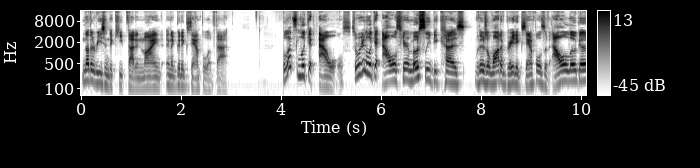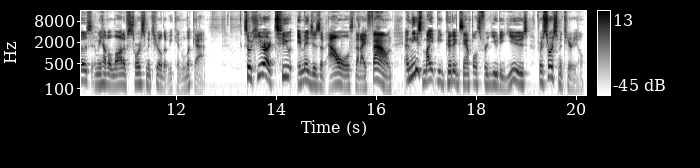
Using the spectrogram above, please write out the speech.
Another reason to keep that in mind and a good example of that. But let's look at owls. So we're gonna look at owls here mostly because there's a lot of great examples of owl logos and we have a lot of source material that we can look at. So here are two images of owls that I found, and these might be good examples for you to use for source material.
